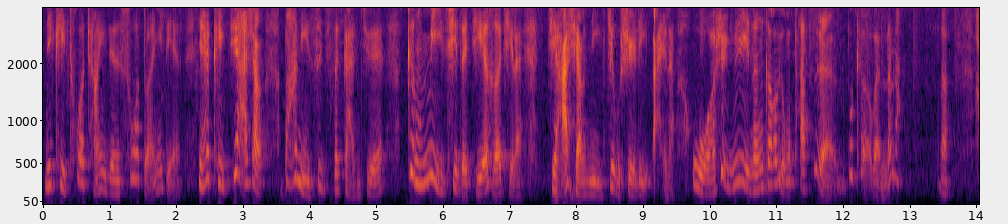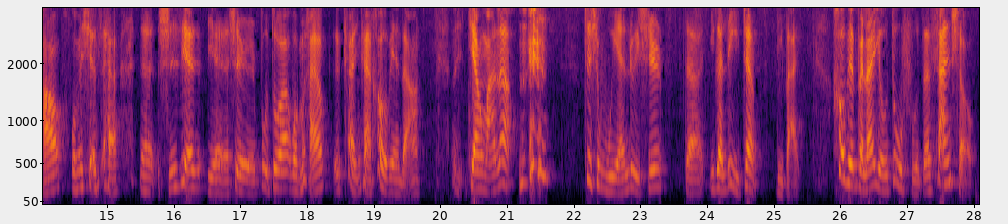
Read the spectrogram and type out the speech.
你可以拖长一点，缩短一点，你还可以加上，把你自己的感觉更密切的结合起来。假想你就是李白了，我是余意能高咏，他自然不可闻了嘛。啊，好，我们现在呃时间也是不多，我们还要看一看后边的啊。讲完了，这是五言律诗。的一个例证，李白后边本来有杜甫的三首《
